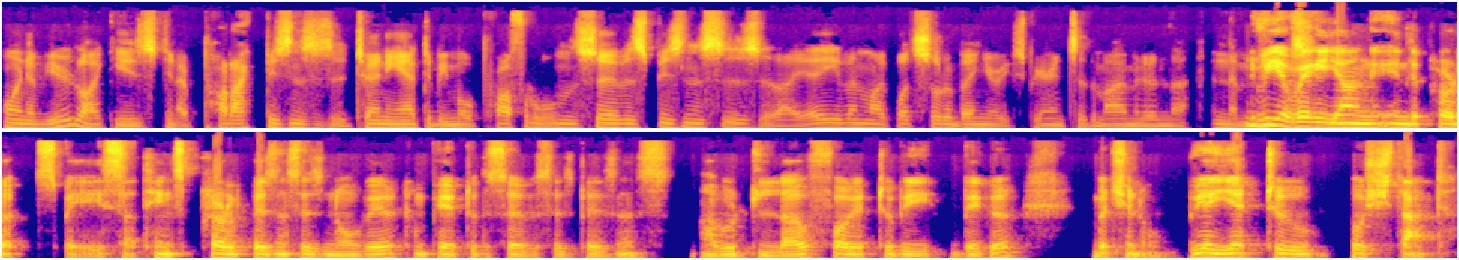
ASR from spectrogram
point of view? Like, is you know product businesses it turning out to be more profitable than the service businesses? Are they even like what's sort of been your experience at the moment in the in the? Mix? We are very young in the product space. I think product business is nowhere compared to the services business. I would love for it to be bigger, but you know we are yet to push that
